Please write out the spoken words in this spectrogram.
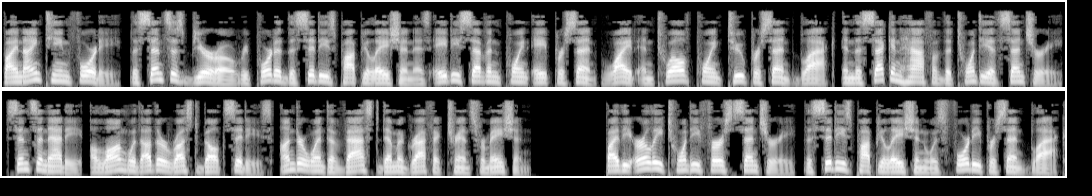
by 1940, the Census Bureau reported the city's population as 87.8% white and 12.2% black. In the second half of the 20th century, Cincinnati, along with other Rust Belt cities, underwent a vast demographic transformation. By the early 21st century, the city's population was 40% black.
